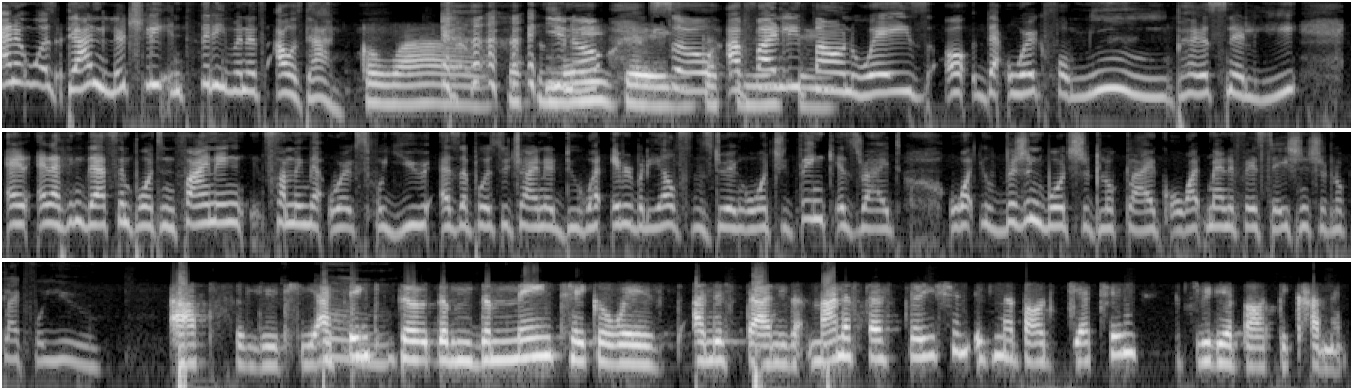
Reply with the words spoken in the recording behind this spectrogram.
and it was done literally in 30 minutes. I was done Oh wow, that's you know so That's i finally amazing. found ways that work for me personally and, and i think that's important finding something that works for you as opposed to trying to do what everybody else is doing or what you think is right or what your vision board should look like or what manifestation should look like for you Absolutely. I Mm. think the, the the main takeaway is understanding that manifestation isn't about getting; it's really about becoming.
